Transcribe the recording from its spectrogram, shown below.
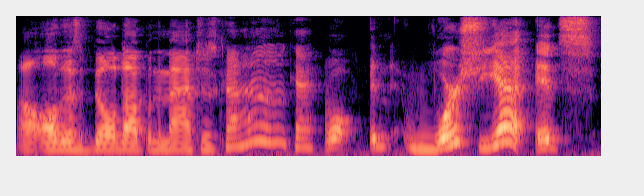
All, this build up in the match is kind of oh, okay. Well, and worse yet, it's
